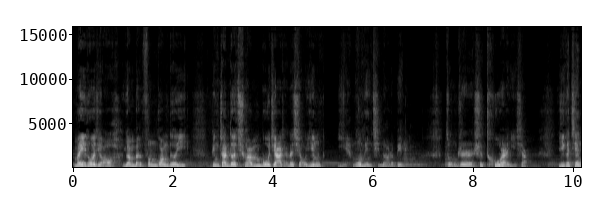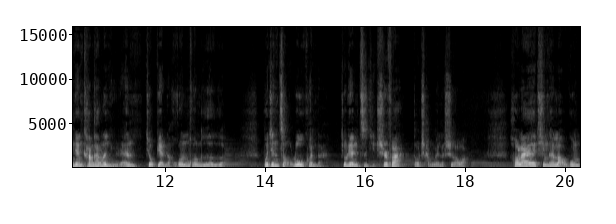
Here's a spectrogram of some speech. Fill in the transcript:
没多久，原本风光得意，并占得全部家产的小英也莫名其妙的病了。总之是突然一下，一个健健康康的女人就变得浑浑噩噩，不仅走路困难，就连自己吃饭都成为了奢望。后来听她老公，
